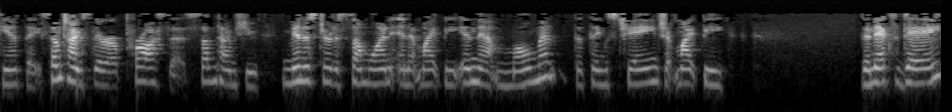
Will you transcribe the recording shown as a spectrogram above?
can't they? Sometimes they're a process. Sometimes you minister to someone and it might be in that moment that things change. It might be the next day,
